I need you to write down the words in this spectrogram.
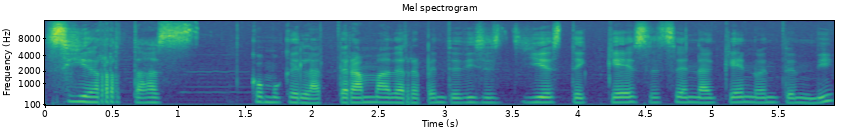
ciertas, como que la trama de repente dices, ¿y este qué es escena que no entendí?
